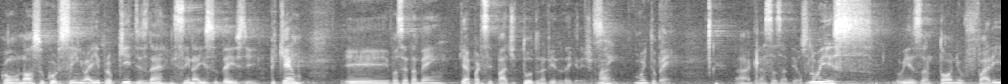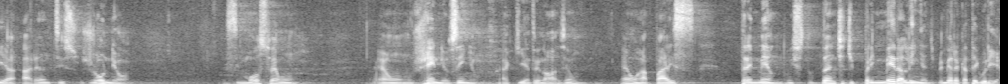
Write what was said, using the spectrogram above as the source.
com o nosso cursinho aí para o Kids, né? Ensina isso desde pequeno. E você também quer participar de tudo na vida da igreja, não é? Muito bem. Ah, graças a Deus. Luiz, Luiz Antônio Faria Arantes Júnior. Esse moço é um é um gêniozinho aqui entre nós, viu? É um rapaz tremendo, um estudante de primeira linha, de primeira categoria.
